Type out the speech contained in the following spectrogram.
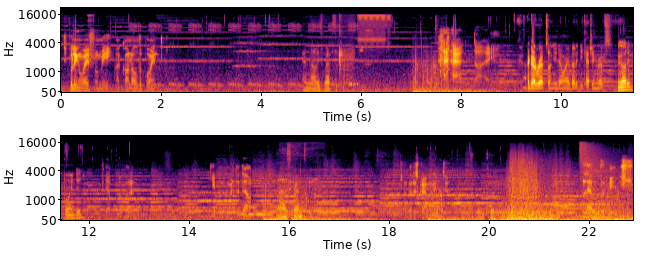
He's pulling away from me. I can't hold the point. And now he's webbed. Haha, die. I got reps on you, don't worry about it. You're catching reps? I got him pointed. Pointed down. Uh, scram. I got a scram on him too. Lap the bitch.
